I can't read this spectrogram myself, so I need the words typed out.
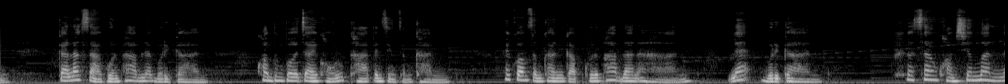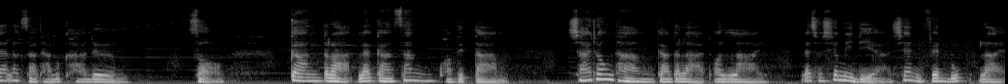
1. การรักษาคุณภาพและบริการ ความพึงพอใจของลูกค้าเป็นสิ่งสำคัญ ให้ความสำคัญกับคุณภาพร้านอาหาร และบริการ เพื่อสร้างความเชื่อมั่นและรักษาฐานลูกค้าเดิม 2. การตลาดและการสร้างความติดตาม ใช้ช่องทางการตลาดออนไลน์ และโซเชียลมีเดียเช่น Facebook, Line,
